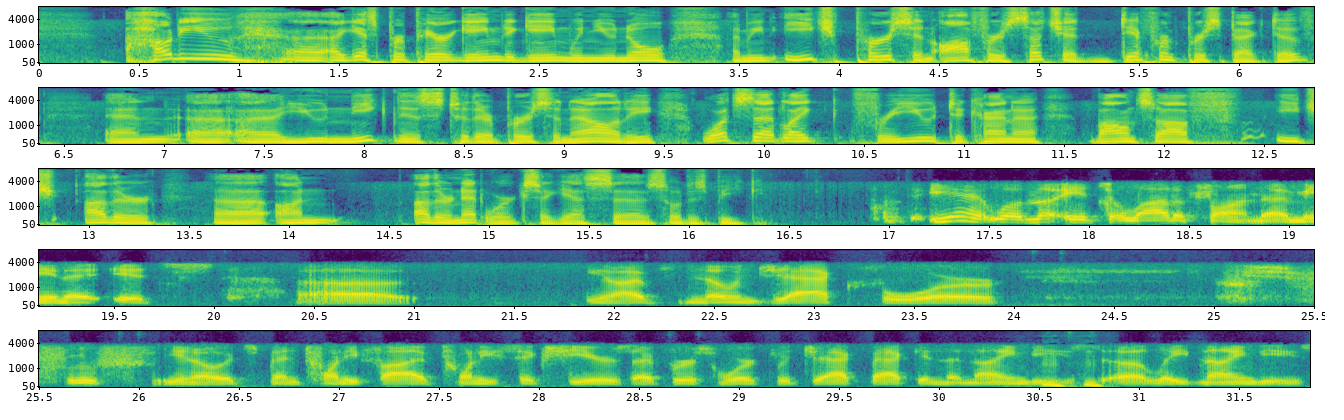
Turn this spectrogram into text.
how do you, uh, I guess, prepare game to game when you know, I mean, each person offers such a different perspective and uh, a uniqueness to their personality? What's that like for you to kind of bounce off each other uh, on other networks, I guess, uh, so to speak? Yeah, well, no, it's a lot of fun. I mean, it's uh, you know, I've known Jack for, oof, you know, it's been 25, 26 years. I first worked with Jack back in the 90s, mm-hmm. uh, late 90s.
